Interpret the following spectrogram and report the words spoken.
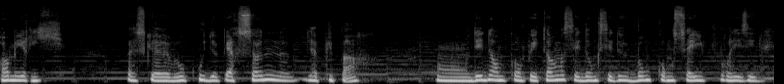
en mairie. Parce que beaucoup de personnes, la plupart, ont d'énormes compétences et donc c'est de bons conseils pour les élus.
